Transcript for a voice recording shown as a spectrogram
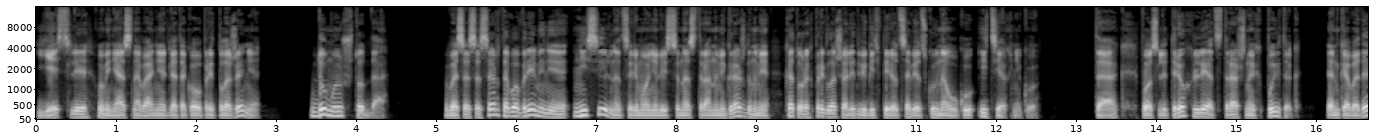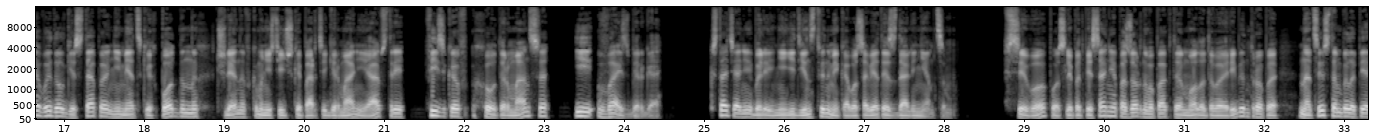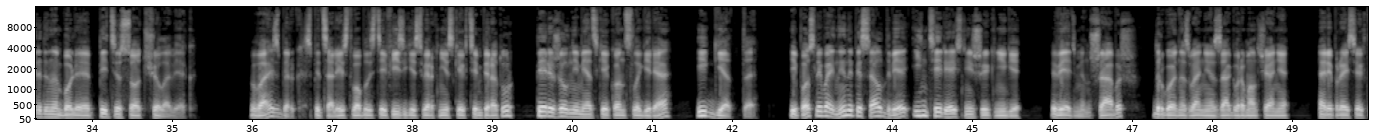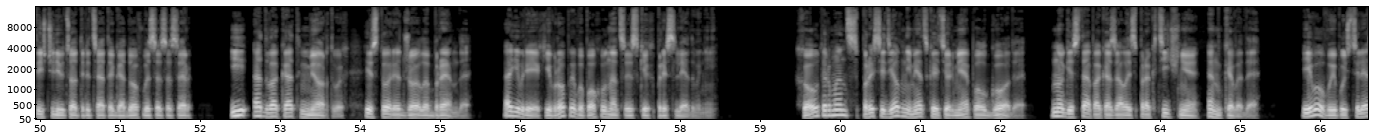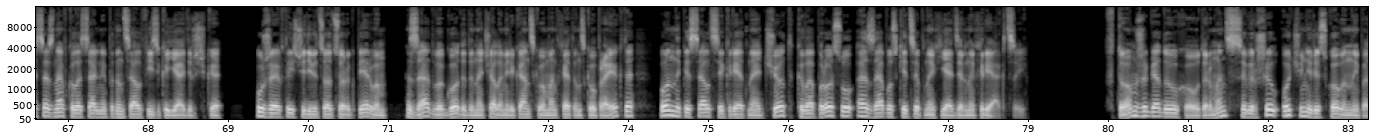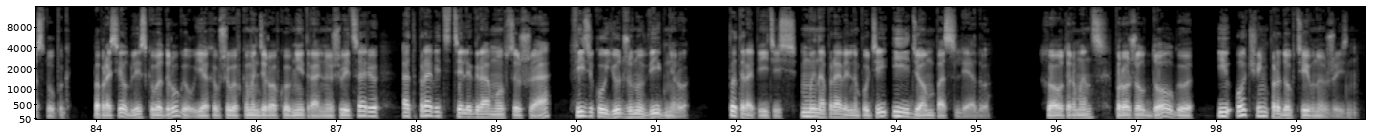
Есть ли у меня основания для такого предположения? Думаю, что да. В СССР того времени не сильно церемонились с иностранными гражданами, которых приглашали двигать вперед советскую науку и технику. Так, после трех лет страшных пыток НКВД выдал гестапо немецких подданных, членов Коммунистической партии Германии и Австрии, физиков Хоутерманса и Вайсберга. Кстати, они были не единственными, кого советы сдали немцам. Всего после подписания позорного пакта Молотова-Риббентропа нацистам было передано более 500 человек. Вайсберг, специалист в области физики сверхнизких температур, пережил немецкие концлагеря и гетто, и после войны написал две интереснейшие книги: Ведьмин шабаш, другое название Заговор молчания, о репрессиях 1930-х годов в СССР, и «Адвокат мертвых. История Джоэла Бренда» о евреях Европы в эпоху нацистских преследований. Хоутерманс просидел в немецкой тюрьме полгода, но гестапо оказалось практичнее НКВД. Его выпустили, осознав колоссальный потенциал физика-ядерщика. Уже в 1941 за два года до начала американского Манхэттенского проекта, он написал секретный отчет к вопросу о запуске цепных ядерных реакций. В том же году Хоутерманс совершил очень рискованный поступок. Попросил близкого друга, уехавшего в командировку в нейтральную Швейцарию, отправить телеграмму в США физику Юджину Вигнеру. Поторопитесь, мы на правильном пути и идем по следу. Хоутерманс прожил долгую и очень продуктивную жизнь.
